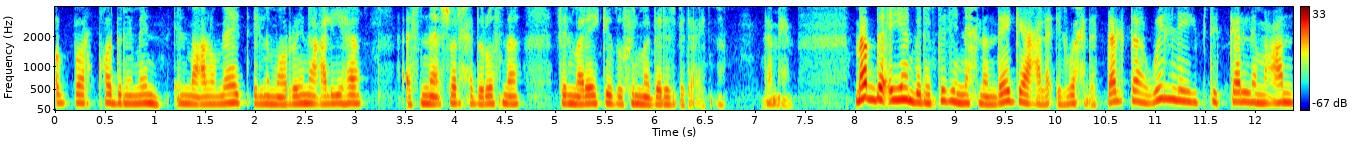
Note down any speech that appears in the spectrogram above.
أكبر قدر من المعلومات اللي مرينا عليها أثناء شرح دروسنا في المراكز وفي المدارس بتاعتنا. تمام. مبدئيا بنبتدي إن إحنا نراجع على الوحدة الثالثة واللي بتتكلم عن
